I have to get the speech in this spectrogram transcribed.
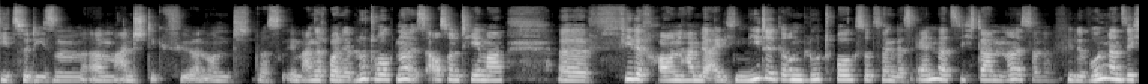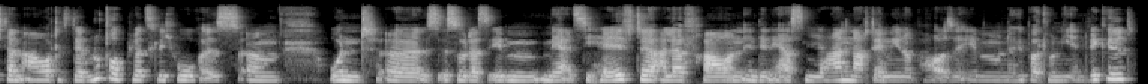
die zu diesem ähm, Anstieg führen. Und du hast eben angesprochen, der Blutdruck ne, ist auch so ein Thema. Äh, viele Frauen haben ja eigentlich einen niedrigeren Blutdruck, sozusagen, das ändert sich dann. Ne? Dann viele wundern sich dann auch, dass der Blutdruck plötzlich hoch ist. Ähm, und äh, es ist so, dass eben mehr als die Hälfte aller Frauen in den ersten Jahren nach der Menopause eben eine Hypertonie entwickelt.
